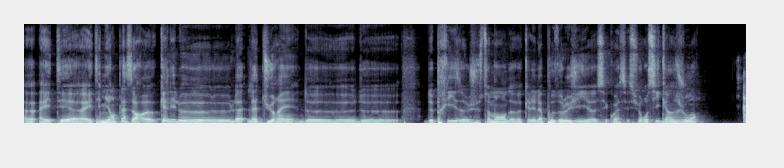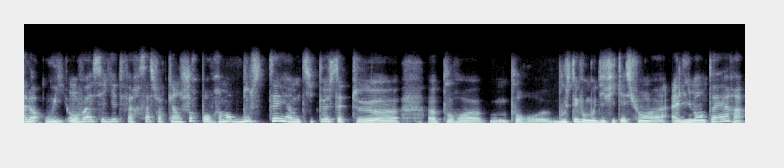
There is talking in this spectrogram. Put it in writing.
a, été, a été mis en place. Alors, quelle est le, la, durée de, de, de, prise, justement, de, quelle est la posologie C'est quoi C'est sur aussi 15 jours? Alors oui, on va essayer de faire ça sur 15 jours pour vraiment booster un petit peu cette euh, euh, pour euh, pour booster vos modifications alimentaires.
